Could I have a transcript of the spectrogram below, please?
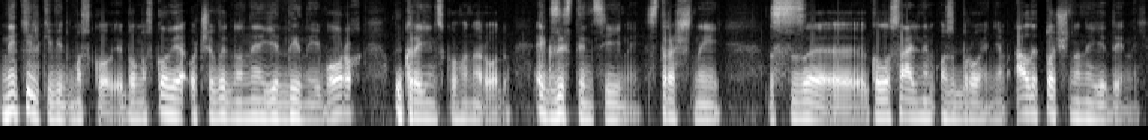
не тільки від Московії, бо Московія, очевидно, не єдиний ворог українського народу, екзистенційний, страшний з е, колосальним озброєнням, але точно не єдиний.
